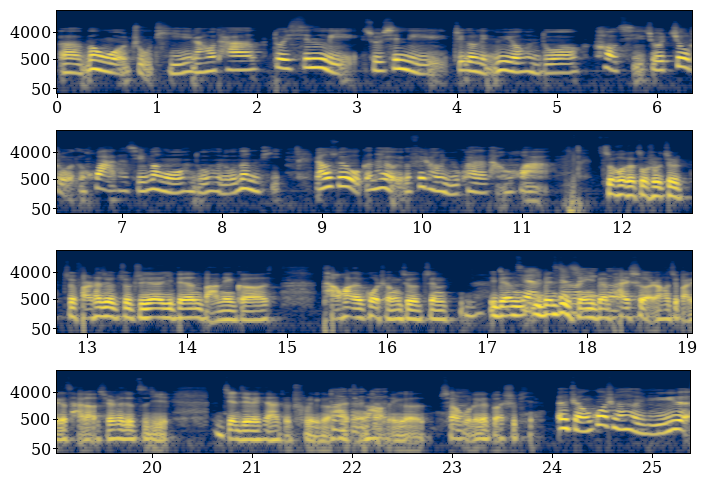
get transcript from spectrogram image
呃，问我主题，然后他对心理就心理这个领域有很多好奇，就就着我的话，他其实问过我很多很多问题，然后所以我跟他有一个非常愉快的谈话，最后他做出就就反正他就就直接一边把那个。谈话的过程就这样一边一边进行一边拍摄，然后就把这个材料，其实他就自己剪辑了一下，就出了一个还挺好的一个效果的一个短视频。呃，整个过程很愉悦，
